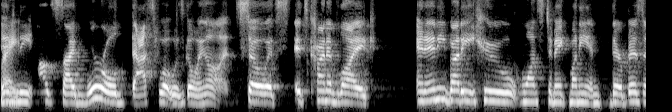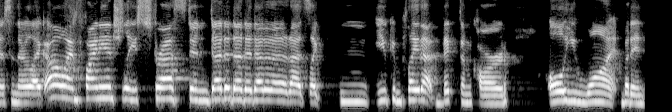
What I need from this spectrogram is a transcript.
right. in the outside world that's what was going on so it's it's kind of like and anybody who wants to make money in their business and they're like oh i'm financially stressed and da da da da da da da it's like mm, you can play that victim card all you want but in,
